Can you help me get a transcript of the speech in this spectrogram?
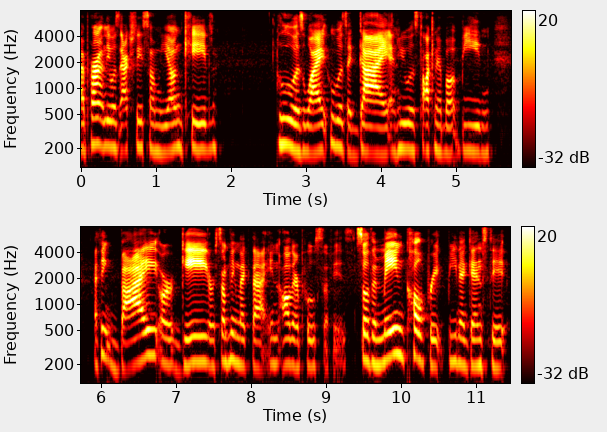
apparently was actually some young kid who was white, who was a guy, and he was talking about being I think bi or gay or something like that in other posts of his. So the main culprit being against it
